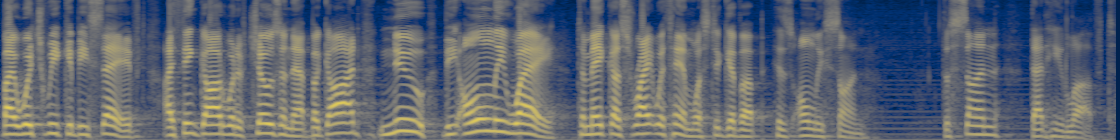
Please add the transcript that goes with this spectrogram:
by which we could be saved, I think God would have chosen that. But God knew the only way to make us right with Him was to give up His only Son, the Son that He loved.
